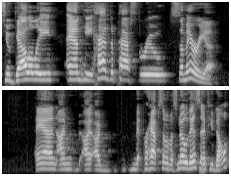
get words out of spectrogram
to Galilee, and he had to pass through Samaria. And I'm, I, I perhaps some of us know this, and if you don't,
